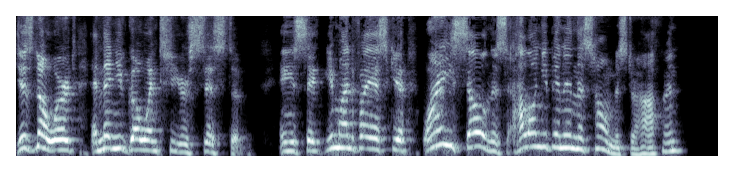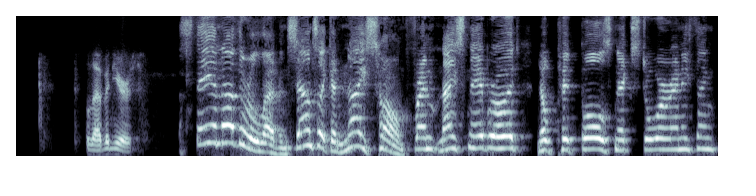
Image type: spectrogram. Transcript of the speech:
Just no word, and then you go into your system and you say, "You mind if I ask you why are you selling this? How long you been in this home, Mr. Hoffman?" Eleven years. Stay another 11. Sounds like a nice home. Friend, nice neighborhood. No pit bulls next door or anything.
